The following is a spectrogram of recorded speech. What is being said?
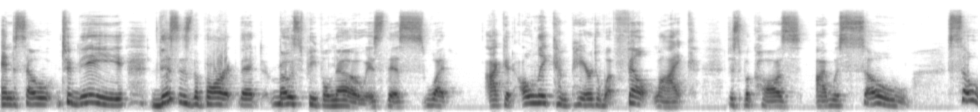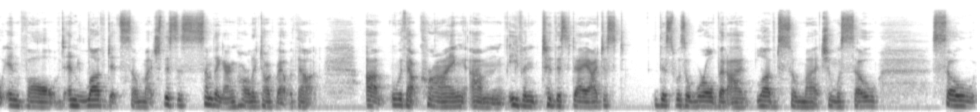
And so to me, this is the part that most people know is this what I could only compare to what felt like just because I was so so involved and loved it so much. This is something I can hardly talk about without um, without crying. Um, even to this day, I just this was a world that I loved so much and was so so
